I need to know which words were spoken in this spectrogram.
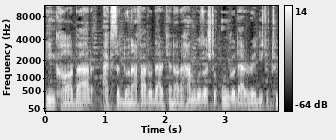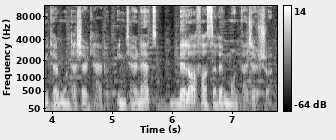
این کاربر عکس دو نفر رو در کنار هم گذاشت و اون رو در ردیت و توییتر منتشر کرد و اینترنت بلافاصله منفجر شد.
